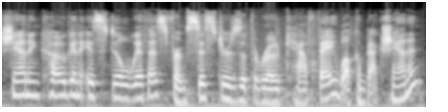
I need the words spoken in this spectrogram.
Shannon Cogan is still with us from Sisters of the Road Cafe. Welcome back, Shannon.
